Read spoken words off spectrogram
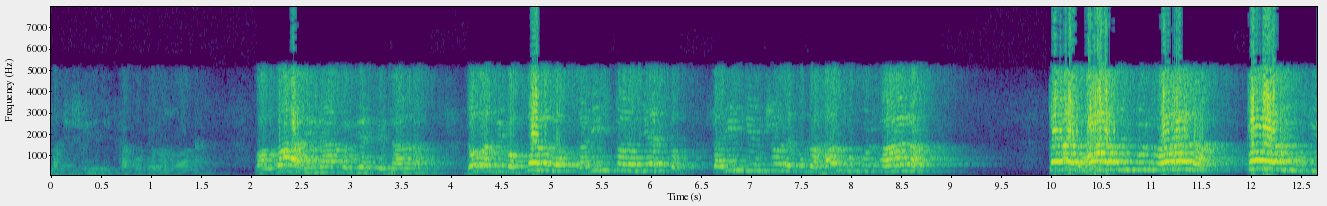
pa ćeš vidjeti kako bi ona hlaka. Wallahi, nakon mjesec dana, dolazimo ponovo na isto mjesto, sa istim čovjekom na halku Kur'ana. Taj halku Kur'ana, pali mu ti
